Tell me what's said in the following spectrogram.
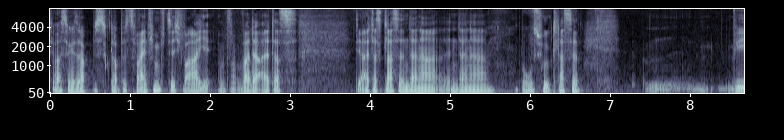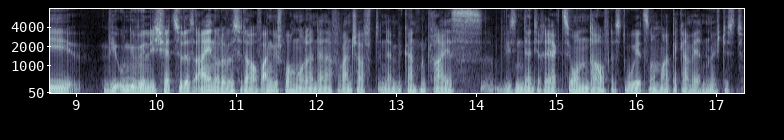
Du hast ja gesagt, bis, glaube bis 52 war, war der Alters, die Altersklasse in deiner, in deiner Berufsschulklasse. Wie, wie ungewöhnlich schätzt du das ein oder wirst du darauf angesprochen oder in deiner Verwandtschaft, in deinem Bekanntenkreis? Wie sind denn die Reaktionen darauf, dass du jetzt nochmal Bäcker werden möchtest?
